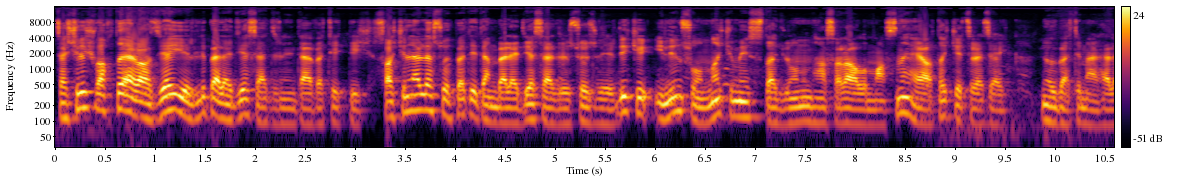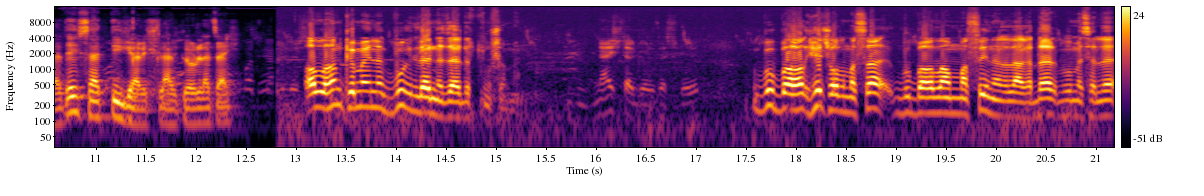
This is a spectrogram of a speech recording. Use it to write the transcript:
Çəkiliş vaxtı əraziyə yerli bələdiyyə sədrini dəvət etdik. Sakinlərlə söhbət edən bələdiyyə sədri söz verdi ki, ilin sonuna kimi stadionun hasara alınmasını həyata keçirəcək. Növbəti mərhələdə isə digər işlər görüləcək. Allahın köməyi ilə bu illəri nəzərdə tutmuşam mən. Nə işlər görəcəksiniz? Bu bağ heç olmasa bu bağlanması ilə əlaqədar bu məsələ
